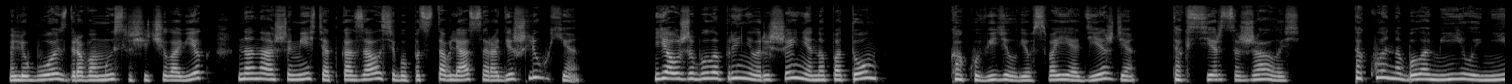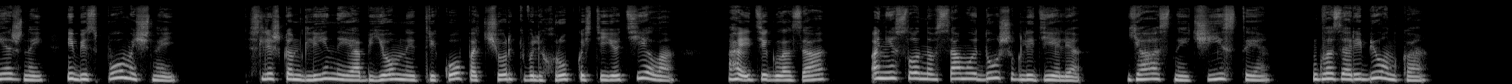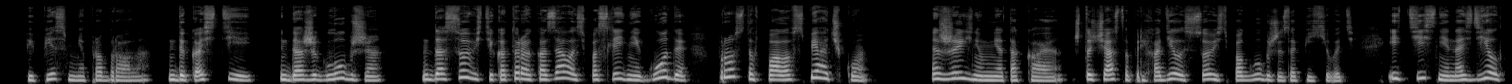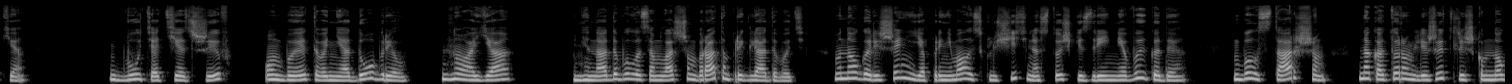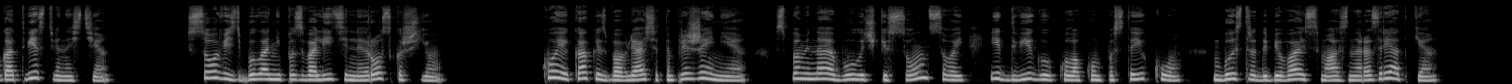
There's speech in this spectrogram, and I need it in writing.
Любой здравомыслящий человек на нашем месте отказался бы подставляться ради шлюхи. Я уже было принял решение, но потом, как увидел ее в своей одежде, так сердце сжалось. Такой она была милой, нежной и беспомощной. Слишком длинные и объемные трико подчеркивали хрупкость ее тела, а эти глаза, они словно в самую душу глядели, ясные, чистые, глаза ребенка. Пипец меня пробрала, до костей, даже глубже, до совести, которая, казалось, в последние годы просто впала в спячку – Жизнь у меня такая, что часто приходилось совесть поглубже запихивать, идти с ней на сделки. Будь отец жив, он бы этого не одобрил. Ну а я? Мне надо было за младшим братом приглядывать. Много решений я принимал исключительно с точки зрения выгоды. Был старшим, на котором лежит слишком много ответственности. Совесть была непозволительной роскошью. Кое-как избавляюсь от напряжения, вспоминая булочки Солнцевой и двигаю кулаком по стояку, быстро добиваясь смазанной разрядки.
